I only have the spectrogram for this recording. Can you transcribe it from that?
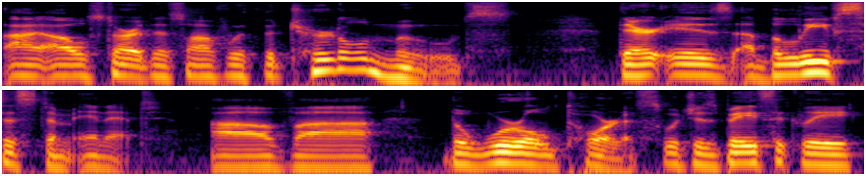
I, I'll start this off with the turtle moves. There is a belief system in it of uh, the world tortoise, which is basically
